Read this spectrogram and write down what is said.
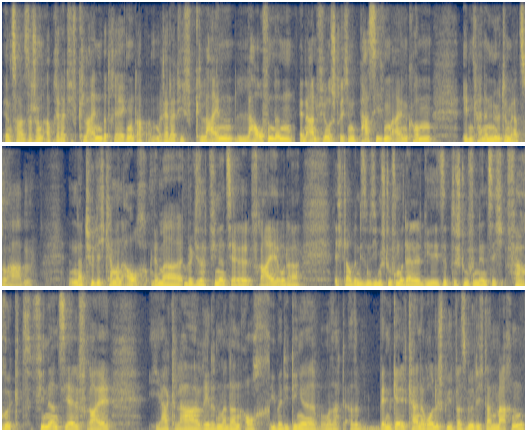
im Zweifelsfall schon ab relativ kleinen Beträgen und ab einem relativ kleinen laufenden, in Anführungsstrichen passiven Einkommen eben keine Nöte mehr zu haben. Natürlich kann man auch, wenn man wirklich sagt, finanziell frei oder ich glaube in diesem Sieben-Stufen-Modell, die siebte Stufe nennt sich verrückt finanziell frei. Ja, klar, redet man dann auch über die Dinge, wo man sagt, also wenn Geld keine Rolle spielt, was würde ich dann machen?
